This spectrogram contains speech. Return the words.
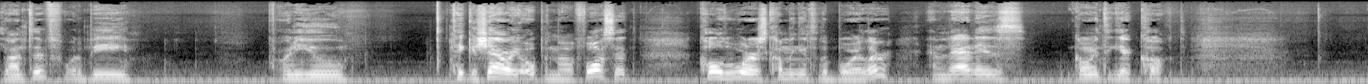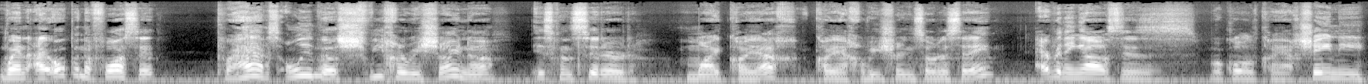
Yantif would be when you take a shower, you open the faucet, cold water is coming into the boiler, and that is going to get cooked when I open the faucet, perhaps only the shvicha rishona is considered my koyach, koyach rishon, so to say. Everything else is we'll call it koyach sheni,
